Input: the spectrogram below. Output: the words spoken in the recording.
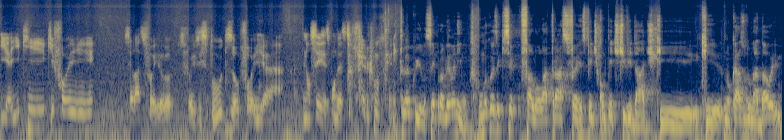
E aí que, que foi, sei lá, se foi, o, se foi os estudos ou foi a, não sei responder essa pergunta aí. Tranquilo, sem problema nenhum. Uma coisa que você falou lá atrás foi a respeito de competitividade, que, que no caso do Nadal, ele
